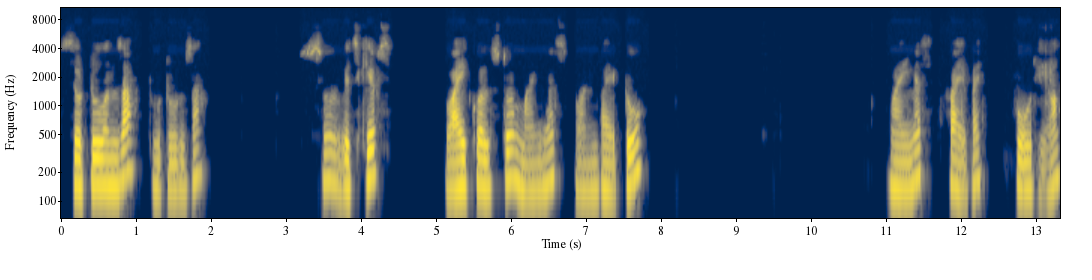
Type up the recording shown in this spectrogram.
So 2 ones are 2 twos are. So which gives y equals to minus 1 by 2 minus 5 by 4 here.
